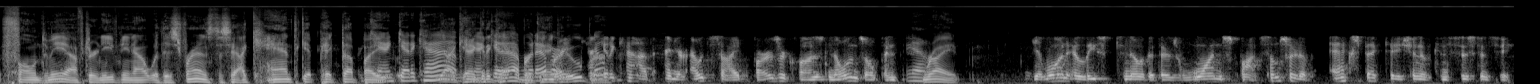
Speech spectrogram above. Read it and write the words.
phoned me after an evening out with his friends to say I can't get picked up by Can't get a cab, Yeah, I can't, can't get a get a cab or can't whatever. get You Uber. get a cab and you're outside, bars are closed, no one's open. Yeah. Right. You want at least to know that there's one spot, some sort of expectation of consistency,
